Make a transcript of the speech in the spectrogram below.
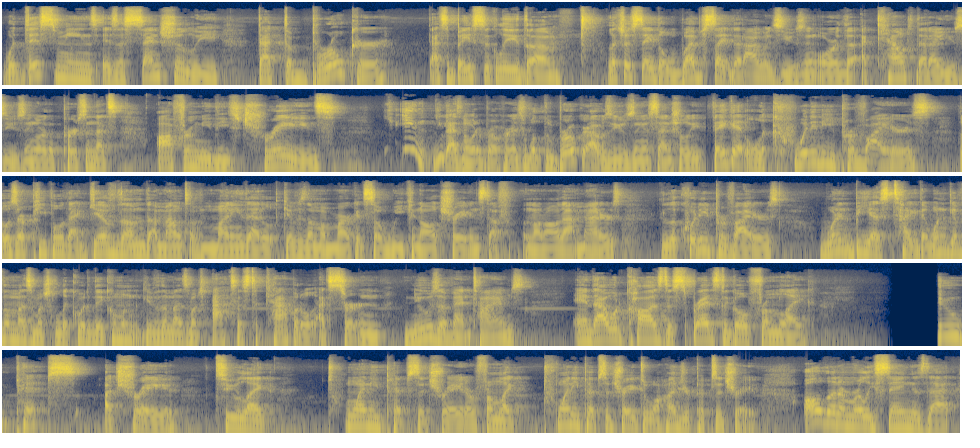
What this means is essentially that the broker, that's basically the, let's just say the website that I was using, or the account that I was using, or the person that's offering me these trades. You, you guys know what a broker is. Well, the broker I was using essentially, they get liquidity providers those are people that give them the amount of money that gives them a market so we can all trade and stuff and all that matters. The liquidity providers wouldn't be as tight. They wouldn't give them as much liquid. They couldn't give them as much access to capital at certain news event times. And that would cause the spreads to go from like two pips a trade to like 20 pips a trade, or from like 20 pips a trade to 100 pips a trade. All that I'm really saying is that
